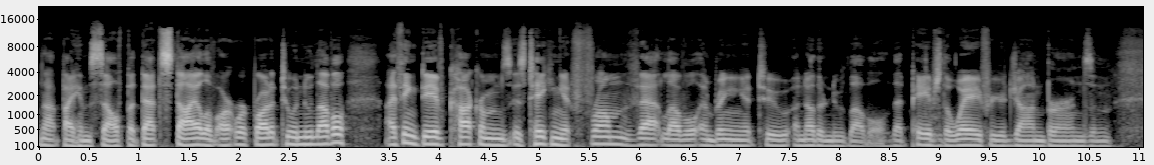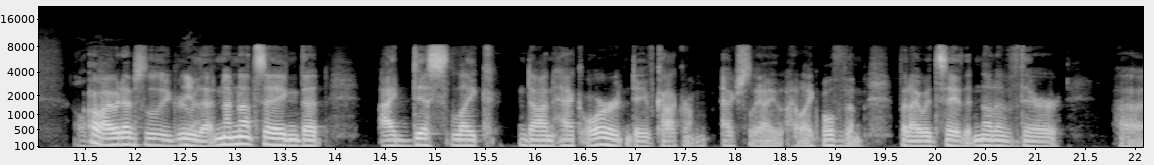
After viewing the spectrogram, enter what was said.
not by himself, but that style of artwork brought it to a new level. I think Dave Cockrum's is taking it from that level and bringing it to another new level that paves the way for your John Byrnes and all Oh. I would absolutely agree with that. And I'm not saying that I dislike Don Heck or Dave Cockrum. Actually, I, I like both of them. But I would say that none of their, uh,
